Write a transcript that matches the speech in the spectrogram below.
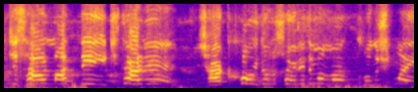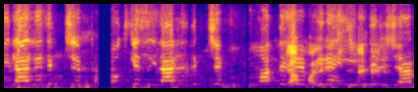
öncesi her maddeye iki tane şarkı koyduğumu söyledim ama konuşma ilerledikçe, podcast ilerledikçe bu maddeleri Yapma. bire indireceğim.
